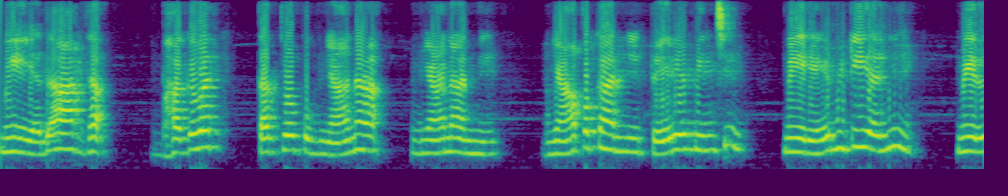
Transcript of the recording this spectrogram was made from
మీ యథార్థ భగవత్ తత్వపు జ్ఞాన జ్ఞానాన్ని జ్ఞాపకాన్ని ప్రేరేపించి మీరేమిటి అని మీరు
